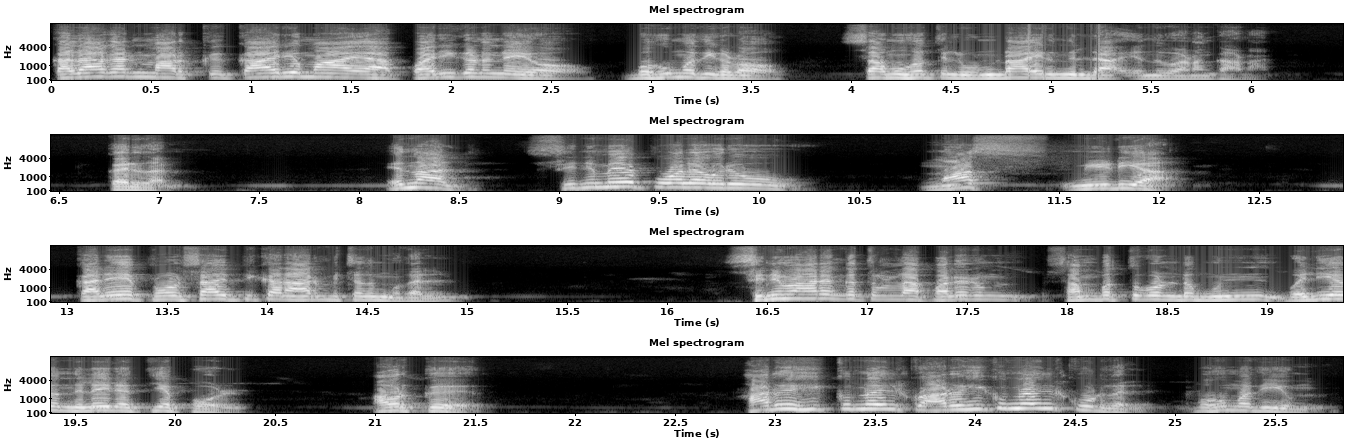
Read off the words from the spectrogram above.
കലാകാരന്മാർക്ക് കാര്യമായ പരിഗണനയോ ബഹുമതികളോ സമൂഹത്തിൽ ഉണ്ടായിരുന്നില്ല എന്ന് വേണം കാണാൻ. കരുതാൻ എന്നാൽ സിനിമയെ പോലെ ഒരു മാസ് മീഡിയ കലയെ പ്രോത്സാഹിപ്പിക്കാൻ ആരംഭിച്ചത് മുതൽ സിനിമാ രംഗത്തുള്ള പലരും സമ്പത്ത് കൊണ്ട് മുൻ വലിയ നിലയിലെത്തിയപ്പോൾ അവർക്ക് അർഹിക്കുന്നതിൽ അർഹിക്കുന്നതിൽ കൂടുതൽ ബഹുമതിയും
